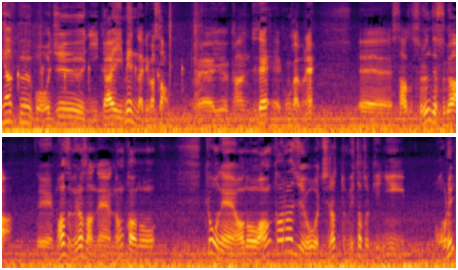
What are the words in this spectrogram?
252回目になりますと、えーいう感じで、えー今回もね、えースタートするんですが、えまず皆さんね、なんかあの、今日ね、あの、アンカーラジオをちらっと見たときに、あれ？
